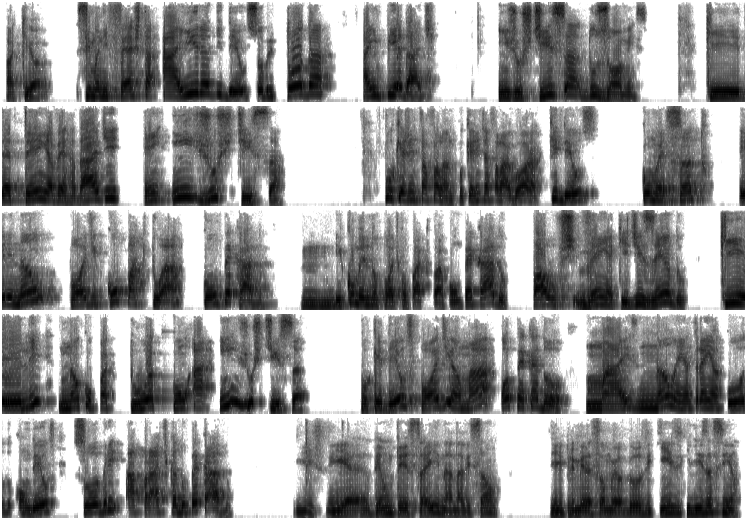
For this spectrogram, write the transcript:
aqui, ó, se manifesta a ira de Deus sobre toda a impiedade, injustiça dos homens, que detém a verdade em injustiça. Por que a gente está falando? Porque a gente vai falar agora que Deus, como é santo, ele não pode compactuar com o pecado. Uhum. E como ele não pode compactuar com o pecado, Paulo vem aqui dizendo que ele não compactua com a injustiça. Porque Deus pode amar o pecador, mas não entra em acordo com Deus sobre a prática do pecado. Isso. E é, tem um texto aí na, na lição, de 1 Samuel 12, 15, que diz assim: ó,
